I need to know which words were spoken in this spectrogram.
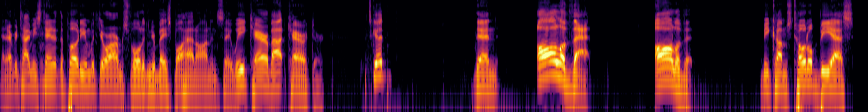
and every time you stand at the podium with your arms folded and your baseball hat on and say, We care about character. It's good then all of that, all of it becomes total BS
